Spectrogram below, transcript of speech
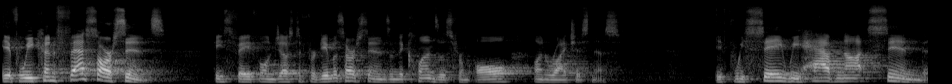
If we confess our sins, He's faithful and just to forgive us our sins and to cleanse us from all unrighteousness. If we say we have not sinned,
